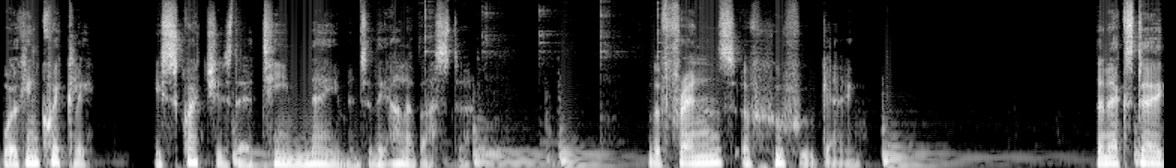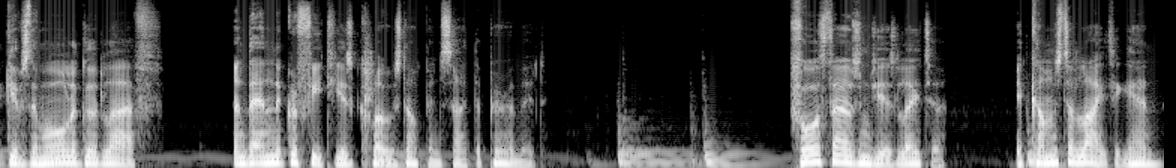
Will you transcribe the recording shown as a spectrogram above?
Working quickly, he scratches their team name into the alabaster. The Friends of Khufu Gang. The next day gives them all a good laugh, and then the graffiti is closed up inside the pyramid. 4,000 years later, it comes to light again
